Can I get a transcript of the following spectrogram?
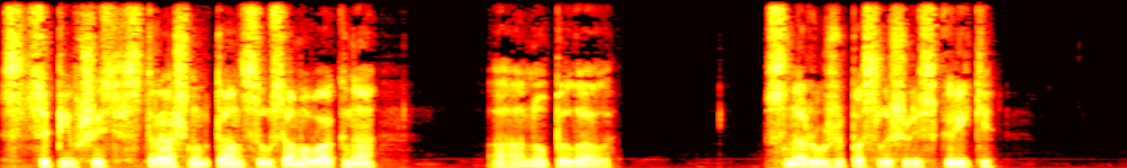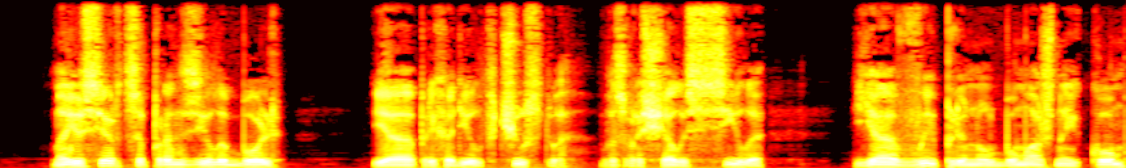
сцепившись в страшном танце у самого окна, а оно пылало. Снаружи послышались крики. Мое сердце пронзило боль. Я приходил в чувство, возвращалась сила. Я выплюнул бумажный ком,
